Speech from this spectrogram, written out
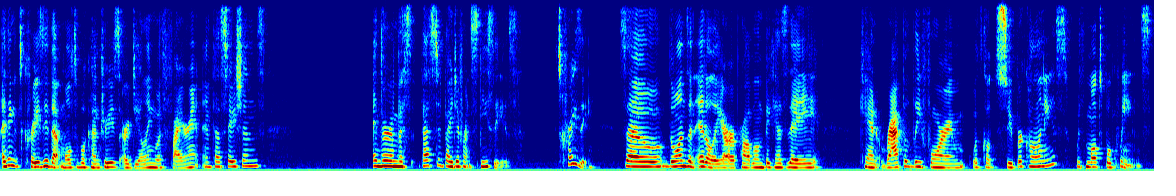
I think it's crazy that multiple countries are dealing with fire ant infestations and they're infested by different species. It's crazy. So, the ones in Italy are a problem because they can rapidly form what's called super colonies with multiple queens.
